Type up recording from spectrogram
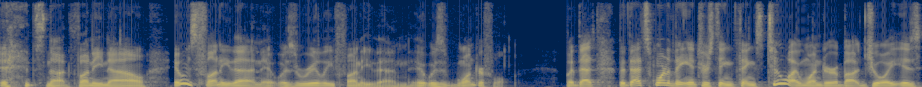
it's not funny now. It was funny then. It was really funny then. It was wonderful. But that but that's one of the interesting things too. I wonder about joy is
